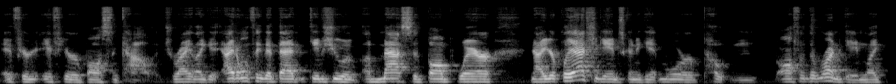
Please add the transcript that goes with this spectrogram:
if you're if you're Boston College, right? Like I don't think that that gives you a, a massive bump where now your play action game is going to get more potent off of the run game. Like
